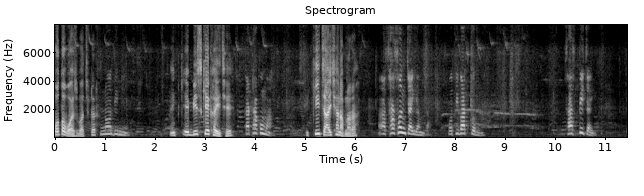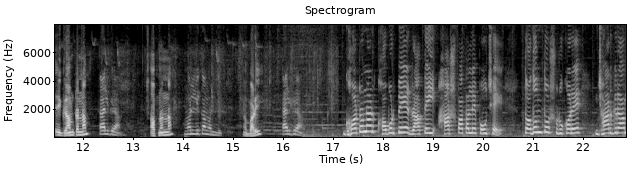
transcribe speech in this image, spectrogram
কত বয়স বাচ্চাটার? ন দিনে এ বিষ কে খাইছে? তা ঠাকুমা কি চাইছেন আপনারা? শাসন চাই আমরা। প্রতিবাদ করুন। শাস্তি চাই। এই গ্রামটার নাম? তালগ্রাম। আপনার নাম? মল্লিকা মল্লিক। বাড়ি? তালগ্রাম। ঘটনার খবর পেয়ে রাতেই হাসপাতালে পৌঁছে তদন্ত শুরু করে ঝাড়গ্রাম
